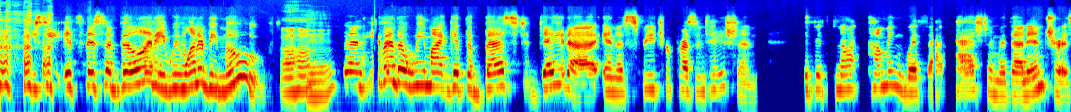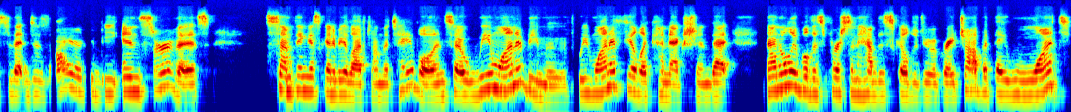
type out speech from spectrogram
You see, it's this ability we want to be moved. Uh-huh. Mm-hmm. And even though we might get the best data in a speech or presentation, if it's not coming with that passion, with that interest, that desire to be in service, something is going to be left on the table. And so we want to be moved. We want to feel a connection that not only will this person have the skill to do a great job, but they want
